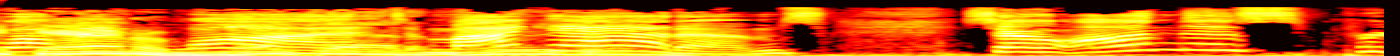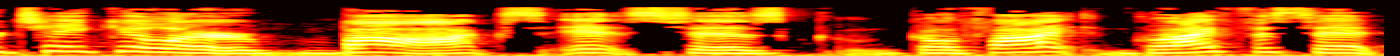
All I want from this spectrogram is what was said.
what Adams. we Mike want. Adams, Mike. Adams. So on this particular box, it says glyph- glyphosate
